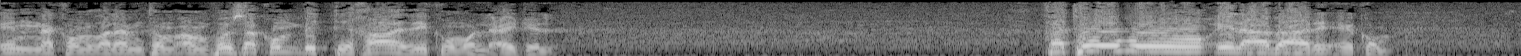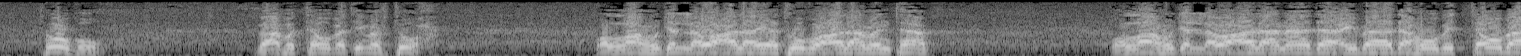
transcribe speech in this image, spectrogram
إنكم ظلمتم أنفسكم باتخاذكم العجل. فتوبوا إلى بارئكم. توبوا. باب التوبة مفتوح. والله جل وعلا يتوب على من تاب. والله جل وعلا نادى عباده بالتوبة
